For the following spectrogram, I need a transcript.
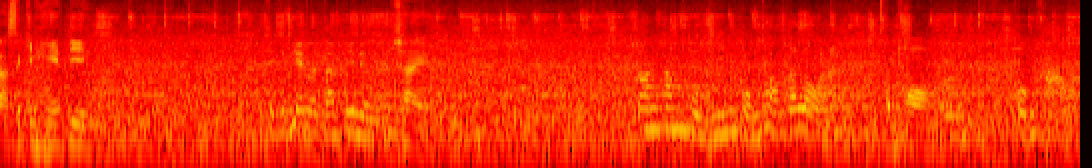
ตัดสกินเฮดดีจะกินเทนเหมือนตอนปีหนึ่งนะใช่ ตอนทำผมผมทองก็หล่อนะ ผมทอง ผมขาวอะ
